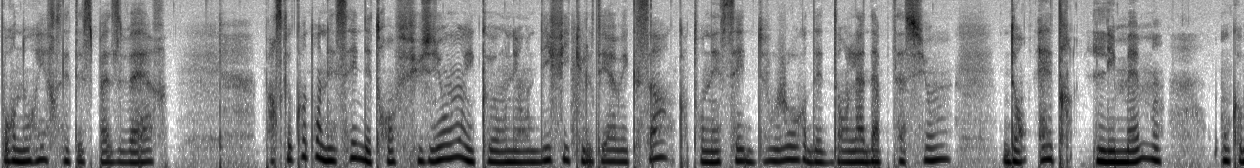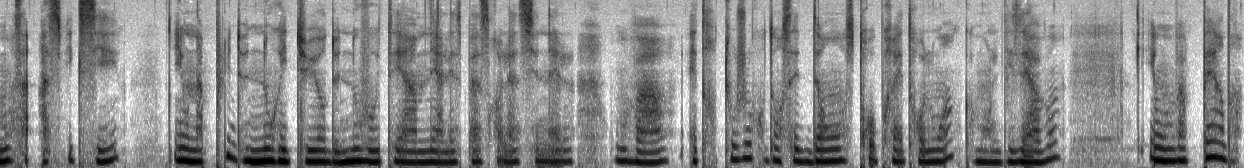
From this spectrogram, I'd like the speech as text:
pour nourrir cet espace vert. Parce que quand on essaye d'être en fusion et qu'on est en difficulté avec ça, quand on essaye toujours d'être dans l'adaptation, dans être les mêmes, on commence à asphyxier et on n'a plus de nourriture, de nouveauté à amener à l'espace relationnel. On va être toujours dans cette danse, trop près, trop loin, comme on le disait avant, et on va perdre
